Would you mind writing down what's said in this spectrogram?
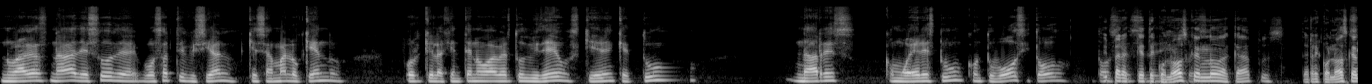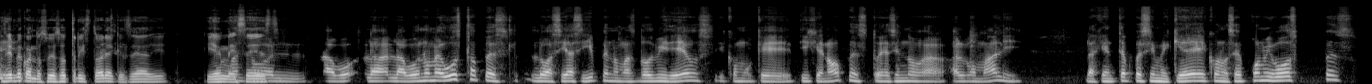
no hagas nada de eso de voz artificial que se llama loquendo, porque la gente no va a ver tus videos, quieren que tú narres como eres tú, con tu voz y todo. Sí, para Entonces, que te conozcan, pues, ¿no? Acá, pues, te reconozcan Sí. siempre cuando subes otra historia que sea de quién es el- la, vo- la- la voz no me gusta, pues lo hacía así, pues nomás dos videos y como que dije, no, pues estoy haciendo algo mal y la gente, pues si me quiere conocer por mi voz, pues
